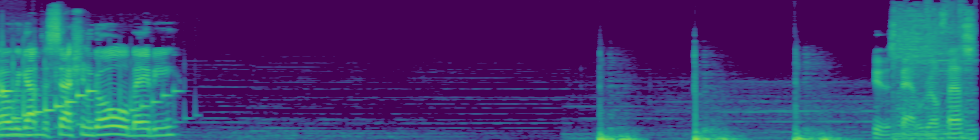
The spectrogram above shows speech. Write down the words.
Yo, we got the session goal, baby. Do this battle real fast.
